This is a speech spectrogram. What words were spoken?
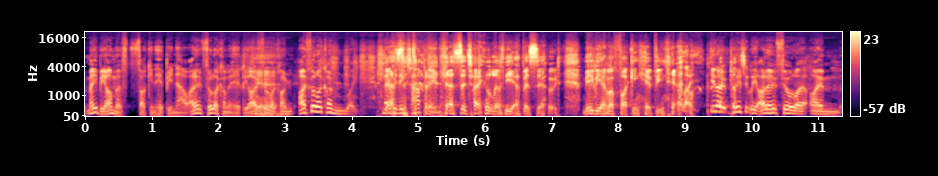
maybe I'm a fucking hippie now. I don't feel like I'm a hippie. I feel like I'm. I feel like I'm like everything's happening. That's the title of the episode. Maybe I'm a fucking hippie now. Like, you know, politically, I don't feel like I'm.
